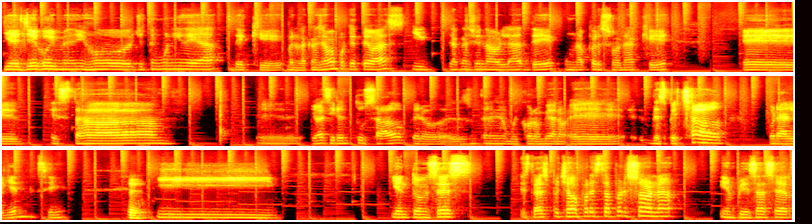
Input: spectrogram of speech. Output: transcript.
Y él llegó y me dijo, yo tengo una idea de que, bueno, la canción se llama ¿Por qué te vas? Y la canción habla de una persona que eh, está, eh, iba a decir entusado, pero es un término muy colombiano, despechado por alguien, ¿sí? sí. Y, y entonces está despechado por esta persona y empieza a hacer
